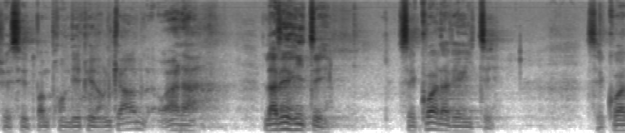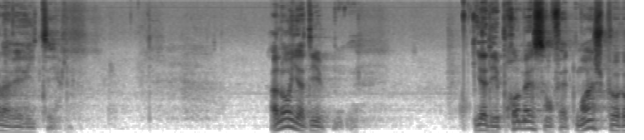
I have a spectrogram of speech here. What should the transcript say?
Je vais essayer de pas me prendre des pieds dans le câble. Voilà. La vérité. C'est quoi la vérité? C'est quoi la vérité? Alors, il y a des, il y a des promesses en fait. Moi, je ne peux,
